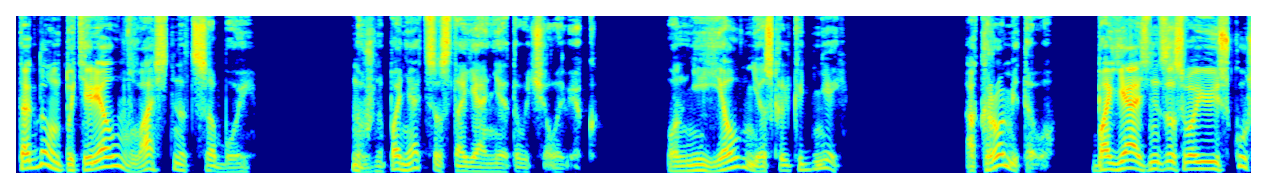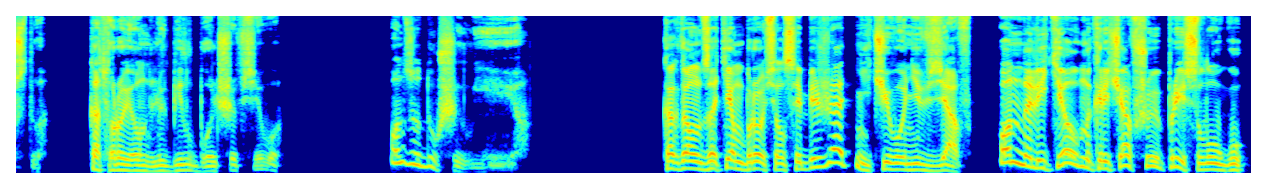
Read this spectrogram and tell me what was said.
Тогда он потерял власть над собой. Нужно понять состояние этого человека. Он не ел несколько дней. А кроме того, боязнь за свое искусство, которое он любил больше всего. Он задушил ее. Когда он затем бросился бежать, ничего не взяв, он налетел на кричавшую прислугу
